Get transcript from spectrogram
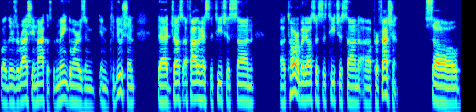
Well there's a rashi and makos but the main gemara is in in kedushin that just a father has to teach his son uh, Torah, but he also says teach his son a profession. So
